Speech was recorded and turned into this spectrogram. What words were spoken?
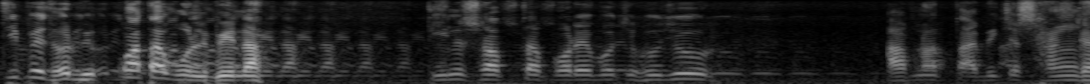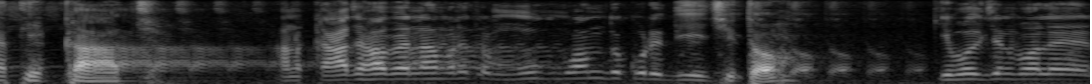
টিপে ধরবি, কথা বলবি না। তিন সপ্তাহ পরে বলছে, হুজুর, আপনার তাবিজে সাংঘাতিক কাজ। আর কাজ হবে না মানে তো মুখ বন্ধ করে দিয়েছি তো। কি বলছেন বলেন?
